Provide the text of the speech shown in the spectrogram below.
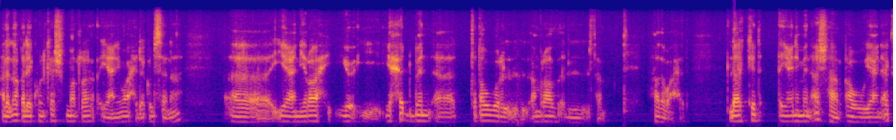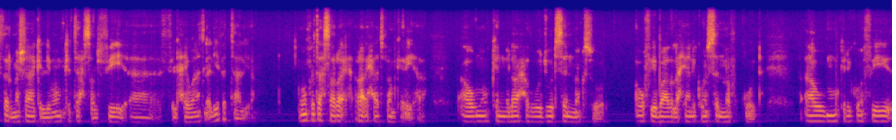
على الأقل يكون الكشف مرة يعني واحدة كل سنة آه، يعني راح يحد من آه، تطور الأمراض الفم. هذا واحد. لكن يعني من أشهر أو يعني أكثر المشاكل اللي ممكن تحصل في آه، في الحيوانات الأليفة التالية. ممكن تحصل رائحة فم كريهة أو ممكن نلاحظ وجود سن مكسور أو في بعض الأحيان يكون سن مفقود أو ممكن يكون في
